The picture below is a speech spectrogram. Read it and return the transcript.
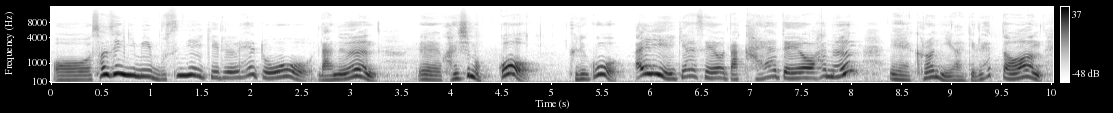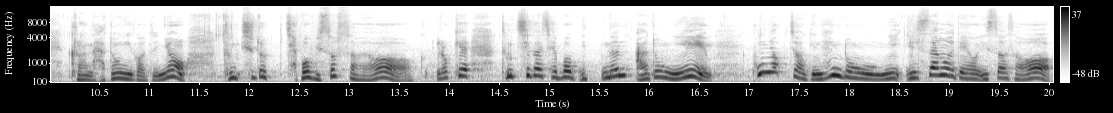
어, 선생님이 무슨 얘기를 해도 나는 예, 관심 없고 그리고 빨리 얘기하세요. 나 가야 돼요. 하는 예, 그런 이야기를 했던 그런 아동이거든요. 등치도 제법 있었어요. 이렇게 등치가 제법 있는 아동이 폭력적인 행동이 일상화되어 있어서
